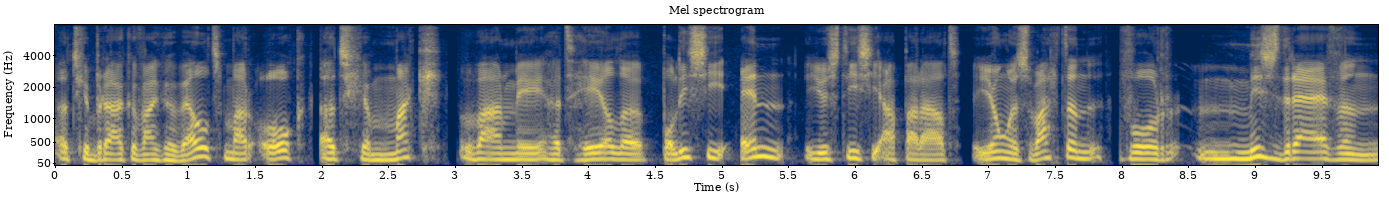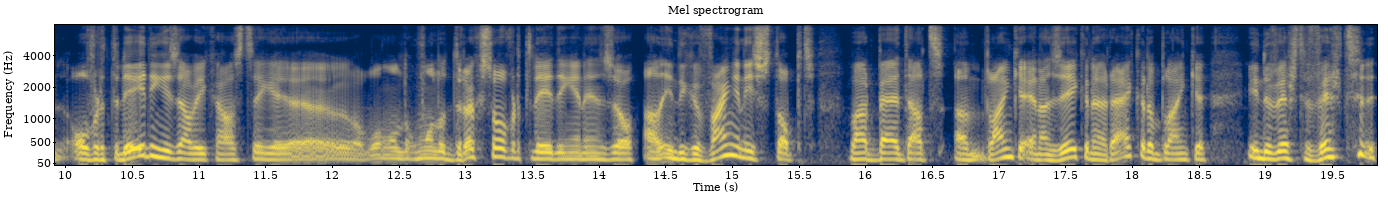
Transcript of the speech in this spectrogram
het gebruiken van geweld, maar ook het gemak waarmee het hele politie- en justitieapparaat jonge zwarten voor misdrijven, overtredingen zou ik haast zeggen, uh, gewone drugsovertredingen en zo, al in de gevangenis stopt, waarbij dat een blanke en dan zeker een rijkere blanke in de verste verte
